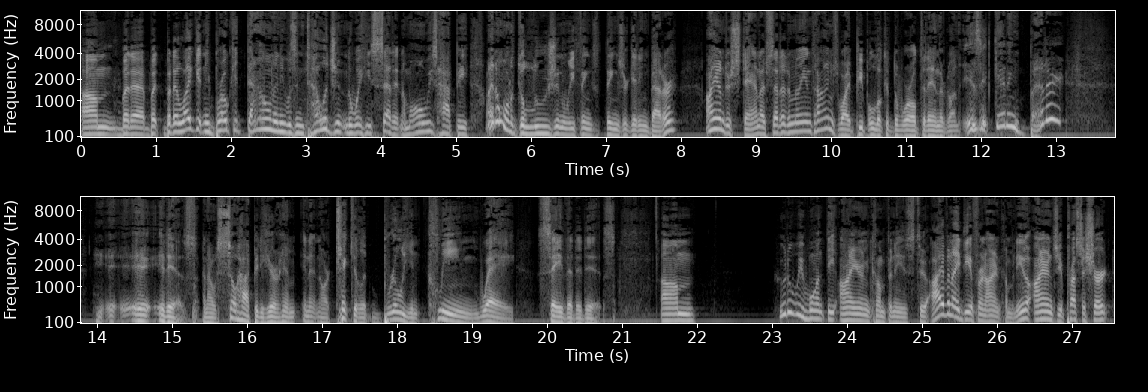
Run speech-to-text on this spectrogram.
Um, but uh, but but I like it, and he broke it down, and he was intelligent in the way he said it. And I'm always happy. I don't want to delusionally think things are getting better. I understand. I've said it a million times. Why people look at the world today and they're going, "Is it getting better?" It is, and I was so happy to hear him in an articulate, brilliant, clean way say that it is. Um, who do we want the iron companies to? I have an idea for an iron company. You know, irons, you press a shirt.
